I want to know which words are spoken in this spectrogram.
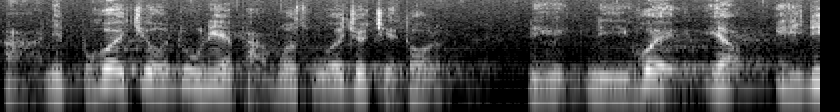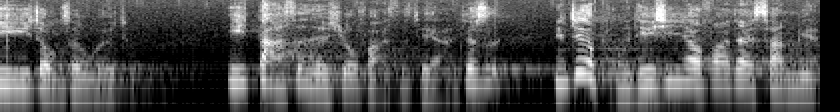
啊，你不会就入涅槃，或不会就解脱了，你你会要以利益众生为主，一大圣的修法是这样，就是你这个菩提心要发在上面，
